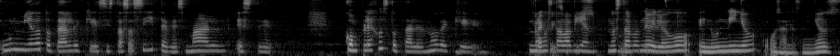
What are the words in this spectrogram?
un miedo total de que si estás así te ves mal, este complejos totales, ¿no? De que no estaba bien, no estaba bien. y luego en un niño, o sea, los niños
